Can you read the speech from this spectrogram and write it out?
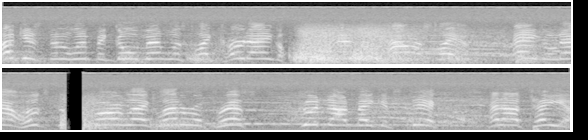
against an Olympic gold medalist like Kurt Angle. There's a power slam. Angle now hooks the far leg lateral press. Could not make it stick. And I'll tell you,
